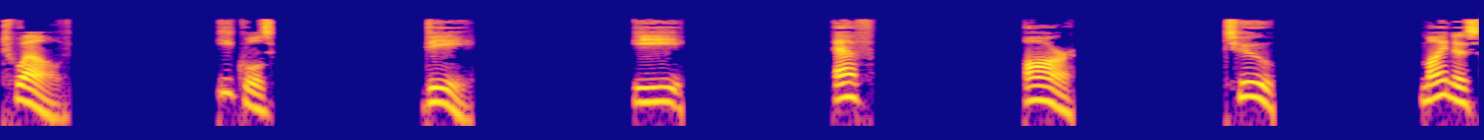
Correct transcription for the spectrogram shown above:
12 equals D E F R 2 minus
